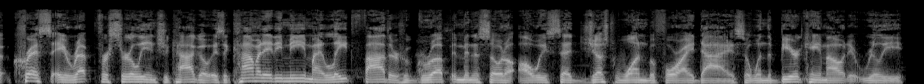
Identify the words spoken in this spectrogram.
a- Chris, a rep for Surly in Chicago, is accommodating me. My late father, who grew up in Minnesota, always said just one before I die. So when the beer came out, it really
